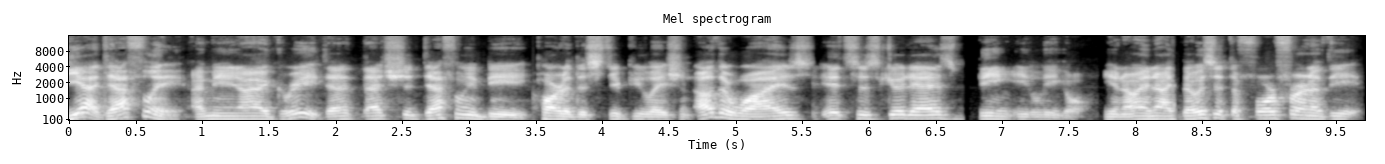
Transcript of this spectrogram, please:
Yeah, definitely. I mean, I agree. That that should definitely be part of the stipulation. Otherwise, it's as good as being illegal, you know. And I, those at the forefront of the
